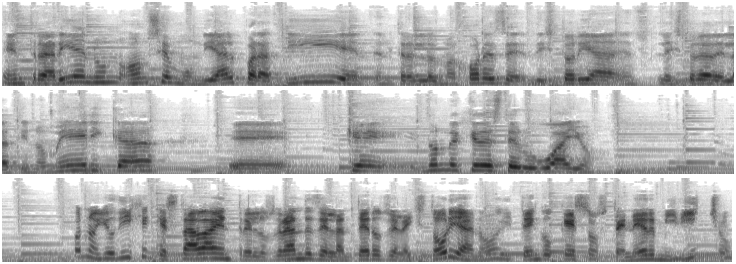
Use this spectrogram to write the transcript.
entraría en un 11 mundial para ti, entre los mejores de, historia, la historia de Latinoamérica. Eh, ¿Dónde queda este uruguayo? Bueno, yo dije que estaba entre los grandes delanteros de la historia, ¿no? Y tengo que sostener mi dicho.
